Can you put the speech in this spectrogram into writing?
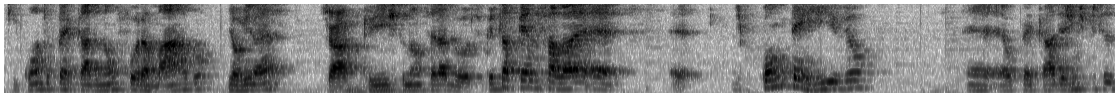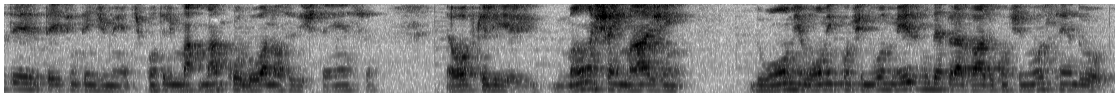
que quanto o pecado não for amargo, já ouviram essa? Já. Cristo não será doce. O que ele está querendo falar é, é de quão terrível é, é, o pecado e a gente precisa ter, ter esse entendimento de quanto ele maculou a nossa existência. É óbvio que ele, ele mancha a imagem do homem, o homem continua, mesmo depravado, continua sendo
